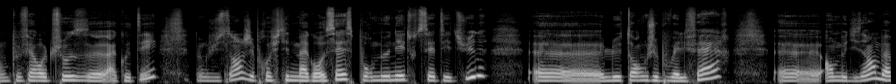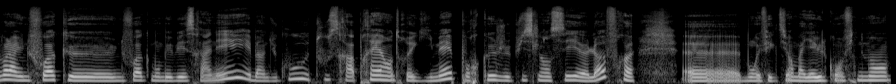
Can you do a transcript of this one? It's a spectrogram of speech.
on peut faire autre chose à côté. Donc justement, j'ai profité de ma grossesse pour mener toute cette étude, euh, le temps que je pouvais le faire, en me disant, bah une fois que, mon bébé sera né, et ben du coup, tout sera prêt entre guillemets pour que je puisse lancer l'offre. bon, effectivement, bah, il y a eu le confinement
